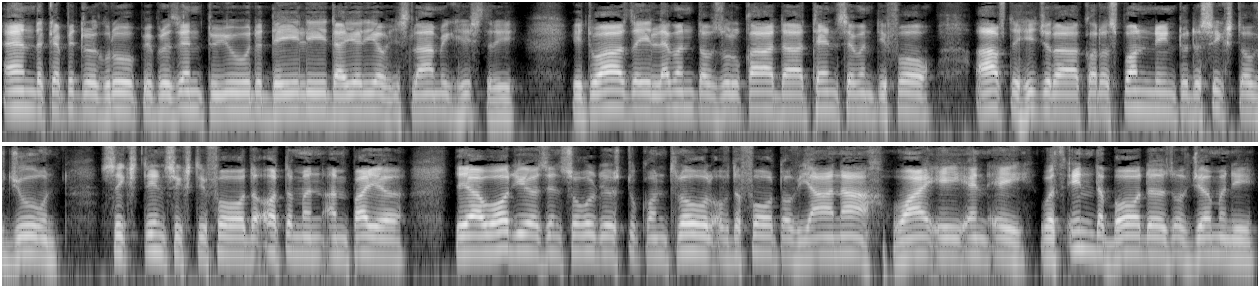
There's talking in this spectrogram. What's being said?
and the Capital Group, we present to you the daily diary of Islamic history. It was the 11th of Zulqada 1074 after Hijrah corresponding to the 6th of June 1664 the Ottoman Empire. Their warriors and soldiers to control of the fort of Yana, Y-A-N-A, within the borders of Germany.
